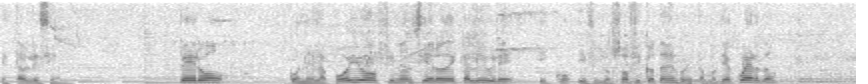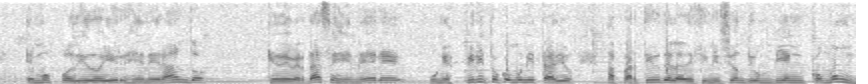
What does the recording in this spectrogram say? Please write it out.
estableciendo. Pero con el apoyo financiero de Calibre y, filosófico también, porque estamos de acuerdo, hemos podido ir generando que de verdad se genere un espíritu comunitario a partir de la definición de un bien común.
